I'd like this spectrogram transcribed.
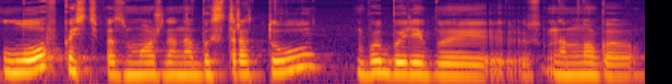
ловкость, возможно, на быстроту, вы были бы намного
